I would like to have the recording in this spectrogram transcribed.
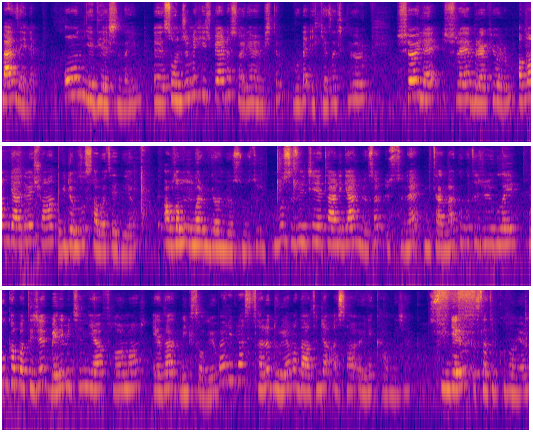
Ben Zeynep. 17 yaşındayım. Ee, sonucumu hiçbir yerde söylememiştim. Burada ilk kez açıklıyorum. Şöyle şuraya bırakıyorum. Ablam geldi ve şu an videomuzu sabote ediyor. Ablamı umarım görmüyorsunuzdur. Bu sizin için yeterli gelmiyorsa üstüne bir tane daha kapatıcı uygulayın. Bu kapatıcı benim için ya Flormar ya da NYX oluyor. Böyle biraz sarı duruyor ama dağıtınca asla öyle kalmayacak. Süngerimi ıslatıp kullanıyorum.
